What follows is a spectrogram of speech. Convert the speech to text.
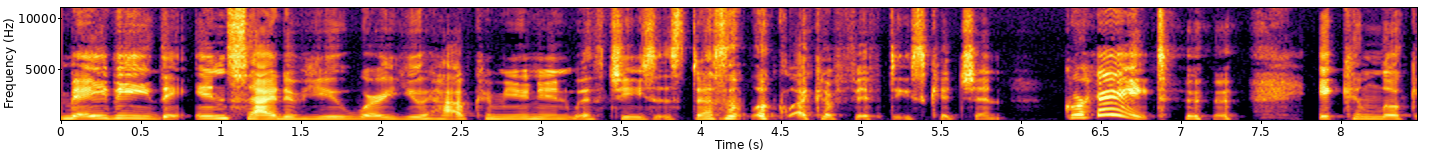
maybe the inside of you where you have communion with Jesus doesn't look like a 50s kitchen. Great. it can look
